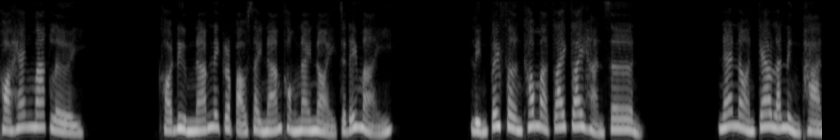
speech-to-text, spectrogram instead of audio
คอแห้งมากเลย ขอดื่มน้ำในกระเป๋าใส่น้ำของนายหน่อยจะได้ไหม หลินเป้ยเฟิงเข้ามาใกล้ๆหานเซินแน่นอนแก้วละหนึ่งพัน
